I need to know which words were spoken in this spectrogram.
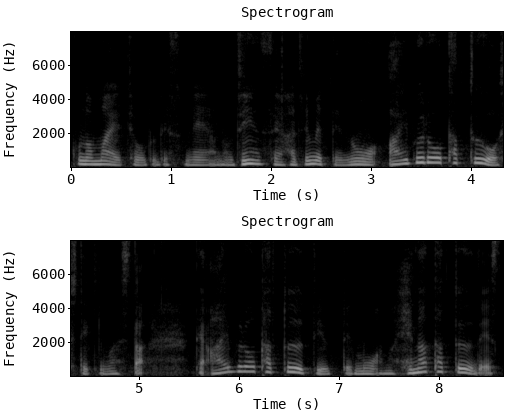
この前ちょうどですねあの人生初めてのアイブロウタトゥーをしてきましたでアイブロウタトゥーって言ってもあのヘナタトゥーです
